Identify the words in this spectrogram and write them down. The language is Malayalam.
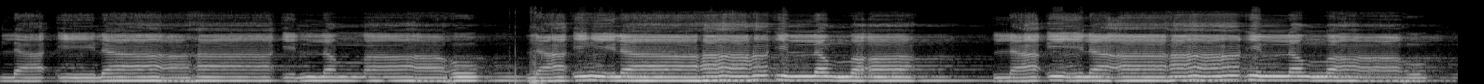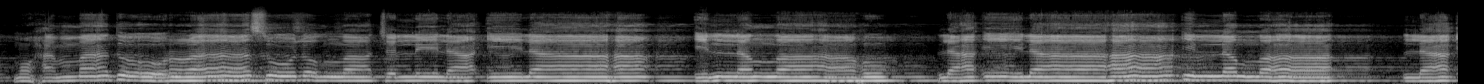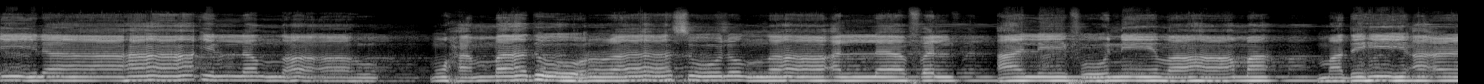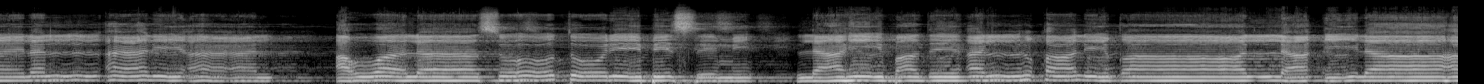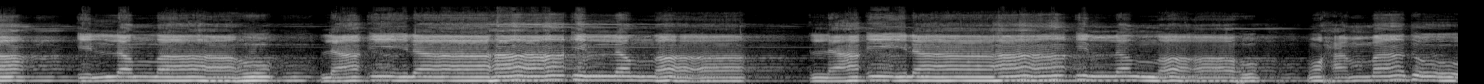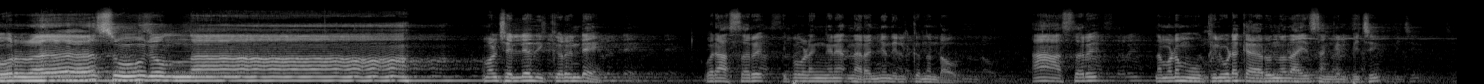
لا إله إلا الله. لا إله إلا الله. لا إله إلا الله. محمد رسول الله. جل لا إله إلا الله. لا إله إلا الله. لا إله إلا الله محمد رسول الله. ألف الألف نظام مده أعلى الآل آل. أول السطور باسم الله بدء الخلق لا إله ഇല്ലല്ലാഹു ലാ ഇലാഹ ഇല്ലല്ലാഹ് ലാ ഇലാഹ ഇല്ലല്ലാഹു മുഹമ്മദുർ റസൂലുള്ളാഹ്. നമ്മൾ ചെല്ലിയ ദിക്കറിന്റെ ഒരു അസർ ഇപ്പോൾ ഇവിടെ ഇങ്ങനെ നിറഞ്ഞു നിൽക്കുന്നുണ്ടാവും. ആ അസർ നമ്മുടെ മൂക്കിലൂടെ കയറുന്നതായി സങ്കല്പിച്ച്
